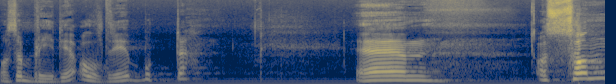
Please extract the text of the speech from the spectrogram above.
Og så blir de aldri borte. Um, og sånn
